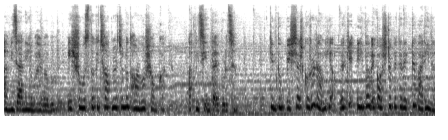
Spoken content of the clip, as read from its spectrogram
আমি জানি অভয়বাবু এই সমস্ত কিছু আপনার জন্য ধর্ম সংকট। আপনি চিন্তায় পড়েছেন। কিন্তু বিশ্বাস করুন, আমি আপনাকে এইভাবে কষ্ট পেতে দেখতে পারি না।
